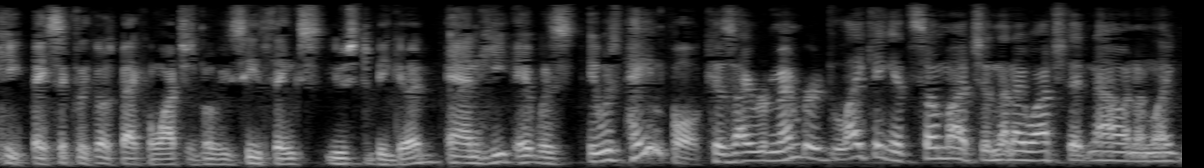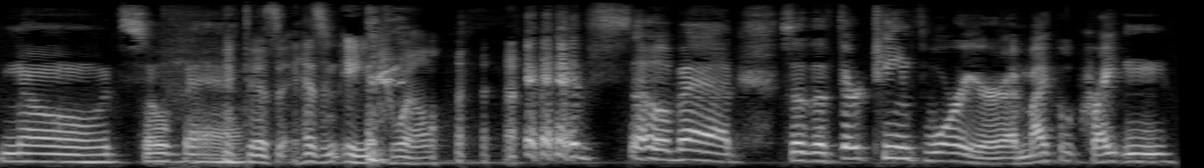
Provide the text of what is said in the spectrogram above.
he basically goes back and watches movies he thinks used to be good. And he, it was, it was painful because I remembered liking it so much. And then I watched it now and I'm like, no, it's so bad. It hasn't, hasn't aged well. it's so bad. So the 13th Warrior, a Michael Crichton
